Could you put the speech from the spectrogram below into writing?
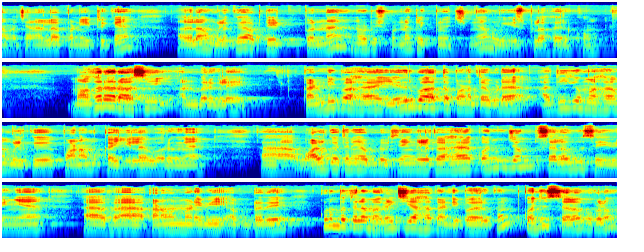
நம்ம சேனலில் பண்ணிகிட்ருக்கேன் அதெல்லாம் உங்களுக்கு அப்டேட் பண்ண நோட்டிஃபிகேஷன் பண்ண கிளிக் பண்ணி வச்சுங்க உங்களுக்கு யூஸ்ஃபுல்லாக இருக்கும். மகர ராசி அன்பர்களே கண்டிப்பாக எதிர்பார்த்த பணத்தை விட அதிகமாக உங்களுக்கு பணம் கையில் வருங்க. வாழ்க்கை துணை அப்படின்ற விஷயங்களுக்காக கொஞ்சம் செலவு செய்வீங்க. கணவன் மனைவி அப்படின்றது குடும்பத்தில் மகிழ்ச்சியாக கண்டிப்பாக இருக்கும். கொஞ்சம் செலவுகளும்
